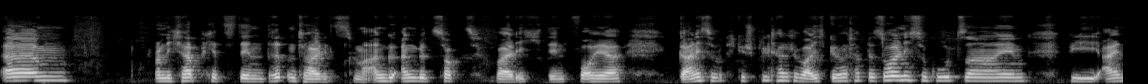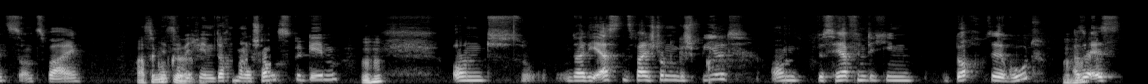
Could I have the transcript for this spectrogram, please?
Ähm, und ich habe jetzt den dritten Teil jetzt mal ange angezockt, weil ich den vorher gar nicht so wirklich gespielt hatte, weil ich gehört habe, der soll nicht so gut sein wie eins und zwei. Hast du gut Jetzt habe ich ihm doch mal eine Chance gegeben. Mhm. und da die ersten zwei Stunden gespielt und bisher finde ich ihn doch sehr gut. Mhm. Also er ist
